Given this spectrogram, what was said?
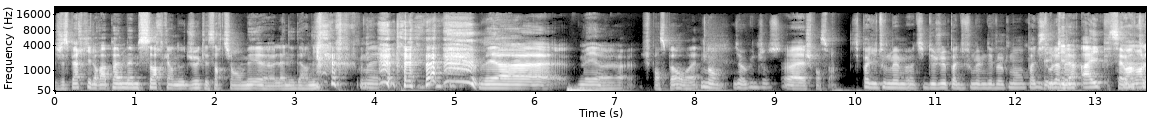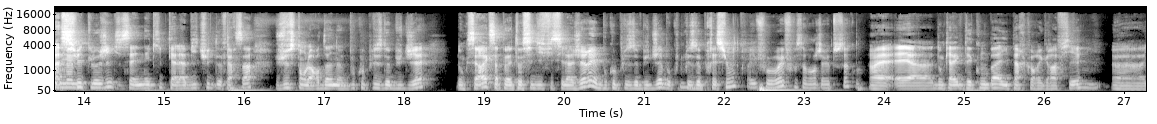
J'espère qu'il aura pas le même sort qu'un autre jeu qui est sorti en mai euh, l'année dernière. Ouais. mais euh, mais euh, je pense pas en vrai. Non, il y a aucune chance. Ouais, je pense pas. C'est pas du tout le même type de jeu, pas du tout le même développement, pas du tout la même hype. C'est vraiment la même- suite logique. C'est une équipe qui a l'habitude de faire ça. Juste, on leur donne beaucoup plus de budget. Donc c'est vrai que ça peut être aussi difficile à gérer. Beaucoup plus de budget, beaucoup plus de pression. Il faut, ouais, faut savoir gérer tout ça, quoi. Ouais, et euh, donc avec des combats hyper chorégraphiés, Mm. euh,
